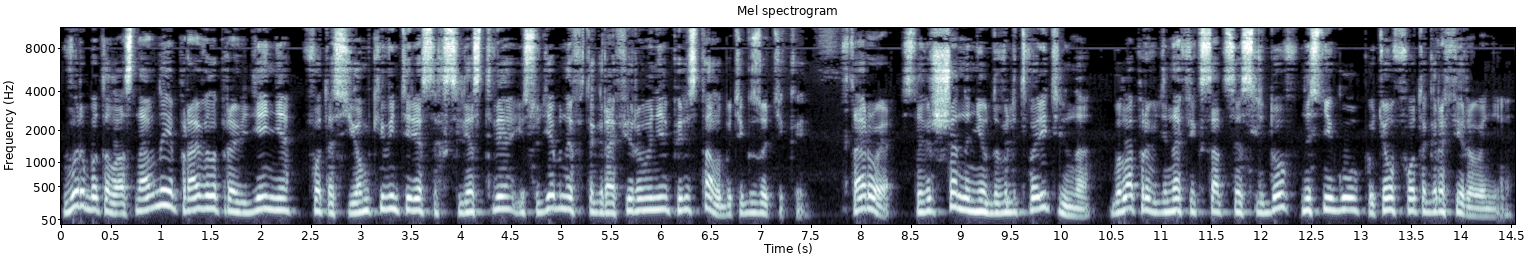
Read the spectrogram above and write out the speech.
выработала основные правила проведения фотосъемки в интересах следствия и судебное фотографирование перестало быть экзотикой. Второе. Совершенно неудовлетворительно была проведена фиксация следов на снегу путем фотографирования.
